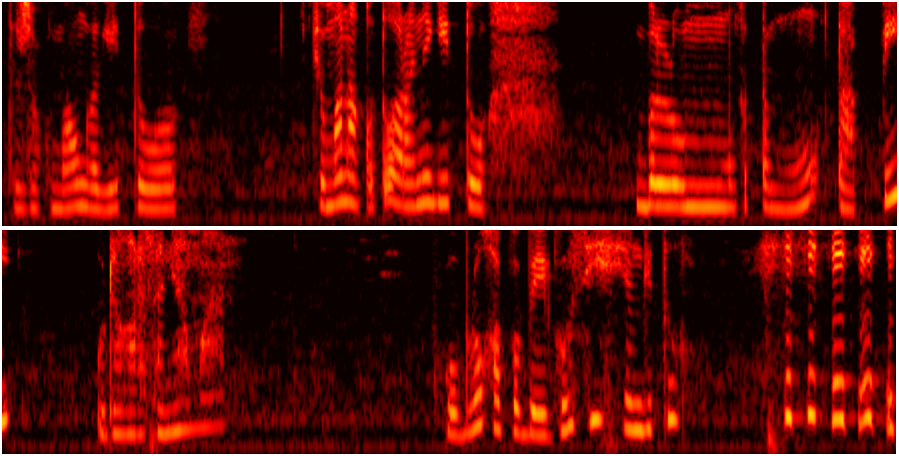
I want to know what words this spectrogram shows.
terus aku mau nggak gitu. Cuman aku tuh orangnya gitu. Belum ketemu tapi udah ngerasa nyaman goblok apa bego sih yang gitu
